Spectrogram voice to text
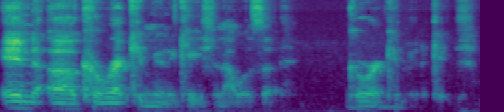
and uh, correct communication. I would say correct Mm-hmm. communication.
